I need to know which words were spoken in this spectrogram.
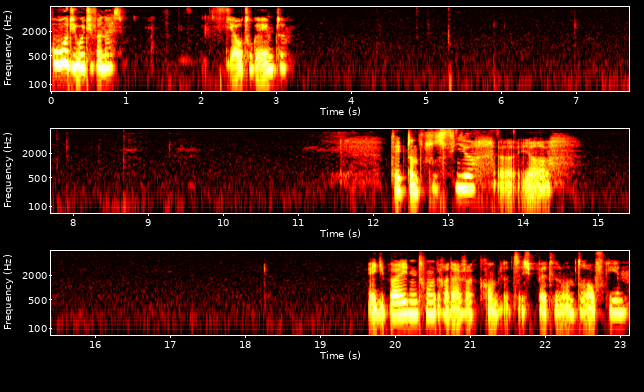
Oh, die Ulti war nice. Die Auto geaimte. Takedowns plus 4. Äh, ja. Ey, die beiden tun gerade einfach komplett sich betteln und draufgehen.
